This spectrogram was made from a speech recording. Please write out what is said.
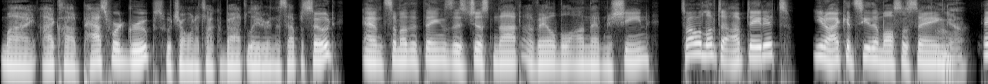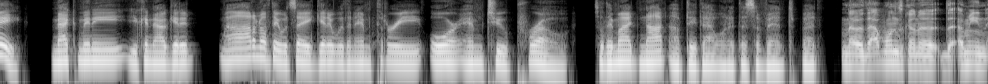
my iCloud password groups, which I want to talk about later in this episode, and some other things is just not available on that machine. So I would love to update it. You know, I could see them also saying, Yeah. hey, Mac Mini, you can now get it. Well, I don't know if they would say get it with an M3 or M2 Pro. So they might not update that one at this event, but No, that one's gonna. I mean,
